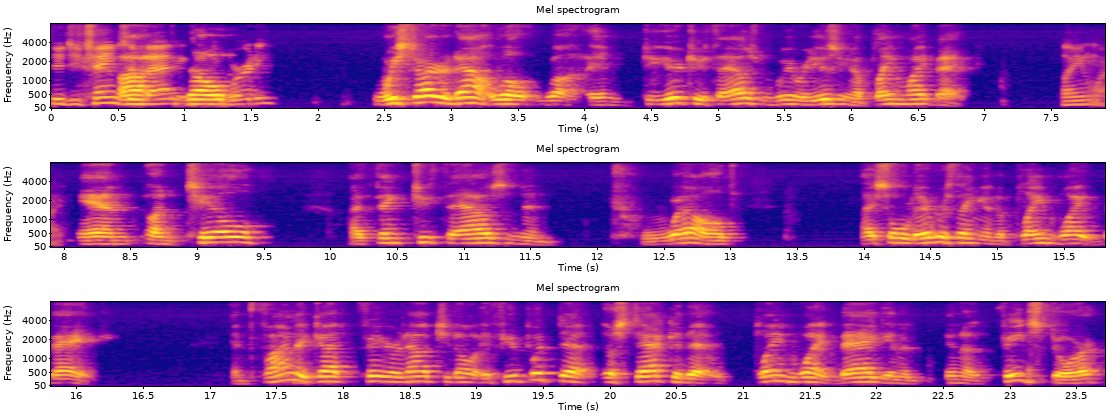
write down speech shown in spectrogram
Did you change the Uh, bag no. wording? We started out, well, well, in the year 2000, we were using a plain white bag. Plain white. And until I think 2012, I sold everything in a plain white bag. And finally got figured out, you know, if you put that stack of that plain white bag in a in a feed store,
